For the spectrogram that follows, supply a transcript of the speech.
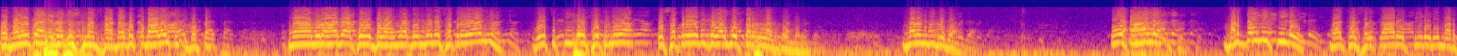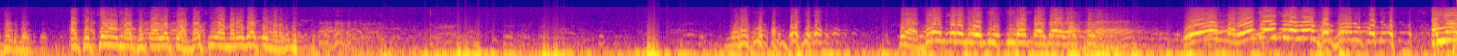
بڑے بھائی نے دشمن ساڈا تو کبالا ہی کر دیتا میں مراد آ کے دوائیاں دیں سپرے والی وہ کیڑے فٹنے وہ سپرے کی دوائی ترن لگ پہ مرن کی وجہ یہ حال ہے مرد ہی نہیں کیڑے میں کہ سرکار کیڑے نہیں مر سکتے اچھا کیوں میں کہ پہلے تا کیڑا مرے گا تو مرن اندر انگریزی کیڑا پیدا ہوا کھڑا ہے مرے گا اللہ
